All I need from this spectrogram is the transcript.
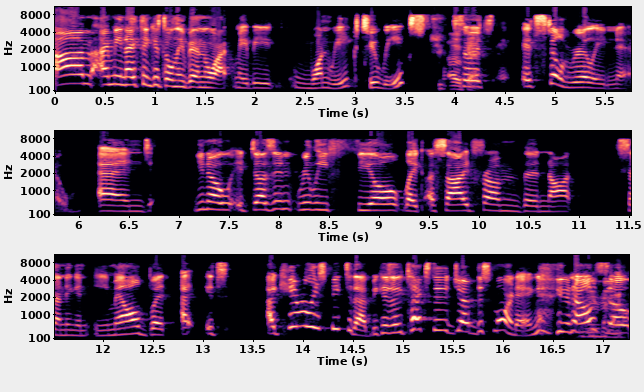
Um, I mean, I think it's only been what, maybe one week, two weeks. So it's it's still really new. And you know, it doesn't really feel like aside from the not sending an email, but I, it's I can't really speak to that because I texted Jeb this morning, you know? So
